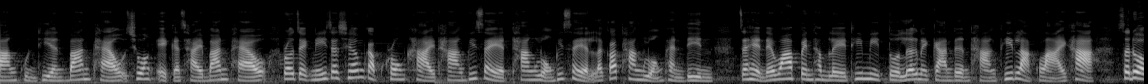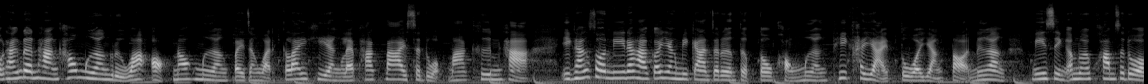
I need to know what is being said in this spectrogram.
บางขุนเทียนบ้านแพ้ว ช่วงเอกชัยบ้านแพ้ว โปรเจกต์นี้จะเชื่อมกับโครงข่ายทางพิเศษ ทางหลวงพิเศษ และก็ทางหลวงแผ่นดิน จะเห็นได้ว่าเป็นทำเลที่มีตัวเลือกในการเดินทางที่หลากหลายค่ะ สะดวกทั้งเดินทางเข้าเมืองหรือว่าออกนอกเมืองไปจังหวัดใกล้เคียง และภาคใต้สะดวกมากขึ้นค่ะ อีกทั้งโซนนี้นะคะ ก็ยังมีการเจริญเติบโตของเมืองที่ขยายตัวอย่างต่อเนื่อง มีสิ่งอำนวยความสะดวก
